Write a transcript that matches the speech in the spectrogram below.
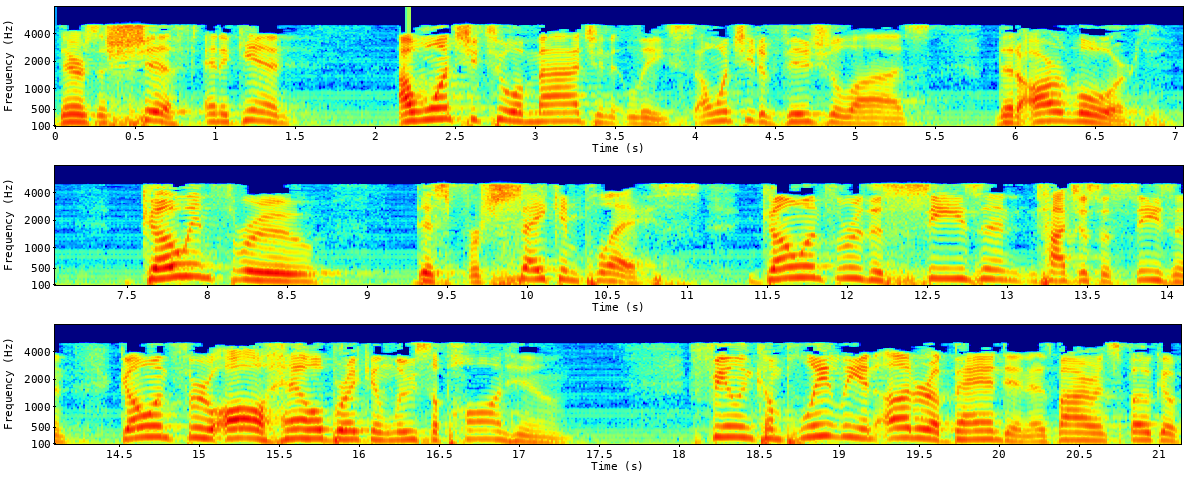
there's a shift. And again, I want you to imagine at least, I want you to visualize that our Lord, going through this forsaken place, going through this season, not just a season, going through all hell breaking loose upon him. Feeling completely and utter abandoned, as Byron spoke of,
